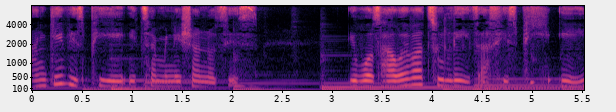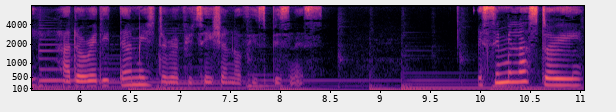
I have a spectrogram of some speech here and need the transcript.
and gave his PA a termination notice. It was, however, too late as his PA had already damaged the reputation of his business. A similar story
